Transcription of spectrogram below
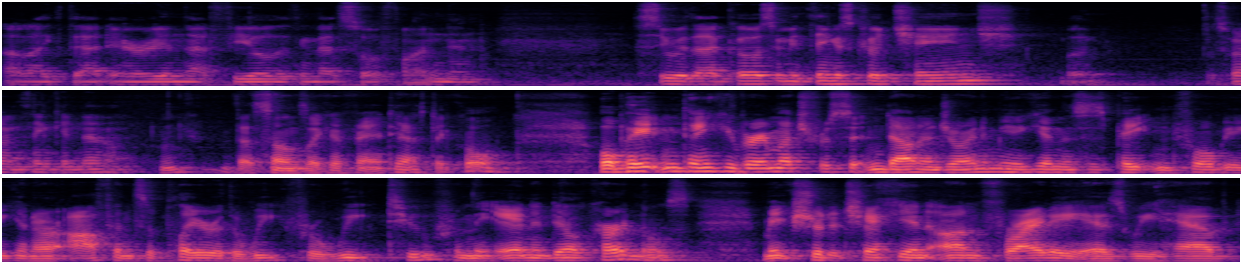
I like that area and that field. I think that's so fun, and see where that goes. I mean, things could change, but that's what I'm thinking now. That sounds like a fantastic goal. Well, Peyton, thank you very much for sitting down and joining me again. This is Peyton Phoebe, again, our Offensive Player of the Week for Week Two from the Annandale Cardinals. Make sure to check in on Friday as we have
